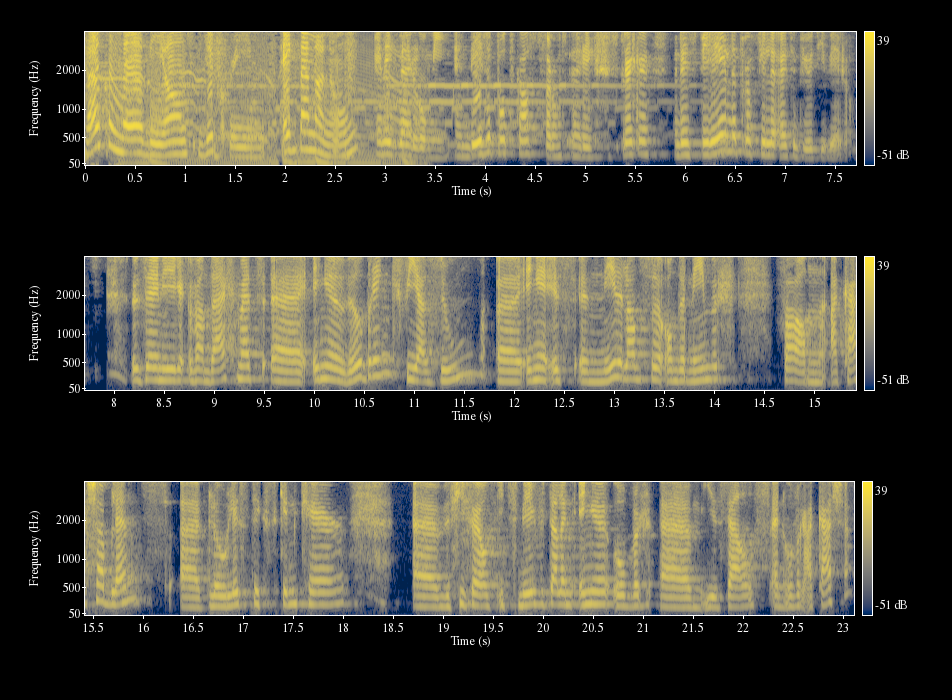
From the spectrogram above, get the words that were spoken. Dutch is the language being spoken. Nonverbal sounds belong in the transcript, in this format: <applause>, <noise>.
Welkom bij Beyond the Cream. Ik ben Manon. En ik ben Romy. En deze podcast vormt een reeks gesprekken met inspirerende profielen uit de beautywereld. We zijn hier vandaag met uh, Inge Wilbrink via Zoom. Uh, Inge is een Nederlandse ondernemer van Akasha Blends, uh, Glowlistic Skincare. misschien kan je ons iets meer vertellen, Inge, over jezelf en over Akasha?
